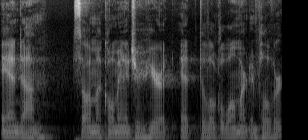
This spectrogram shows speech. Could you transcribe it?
And um, so I'm a co manager here at, at, the local Walmart in Plover.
